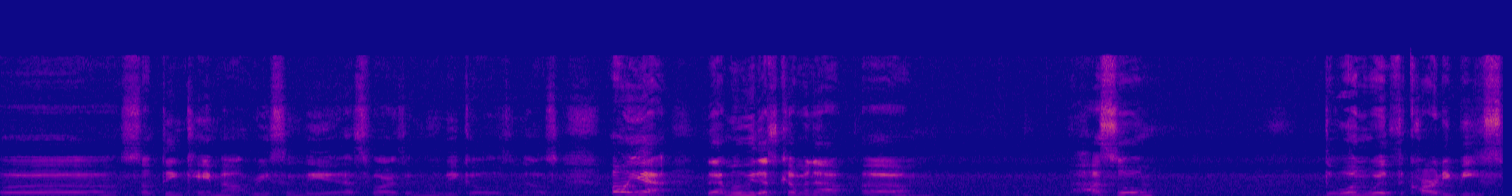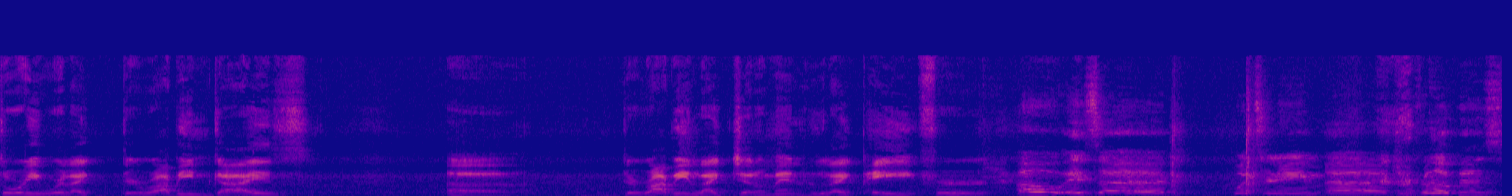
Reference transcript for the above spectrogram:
Uh, something came out recently as far as the movie goes, and I was, oh yeah, that movie that's coming out. Um, Hustle, the one with the Cardi B story where like they're robbing guys. Uh, they're robbing like gentlemen who like pay for. oh, is uh, what's her name? Uh, Jennifer Lopez.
